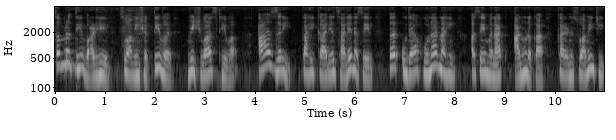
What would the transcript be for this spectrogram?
समृद्धी वाढेल. स्वामी शक्तीवर विश्वास ठेवा. आज जरी काही कार्य झाले नसेल तर उद्या होणार नाही असे मनात आणू नका कारण स्वामींची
